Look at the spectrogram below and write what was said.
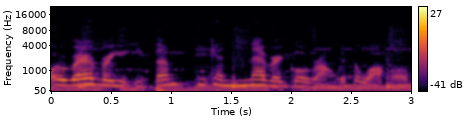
or wherever you eat them, you can never go wrong with a waffle.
